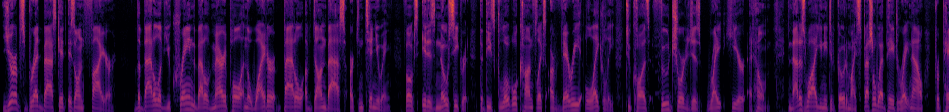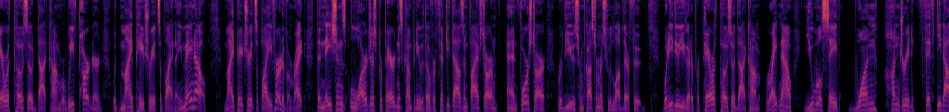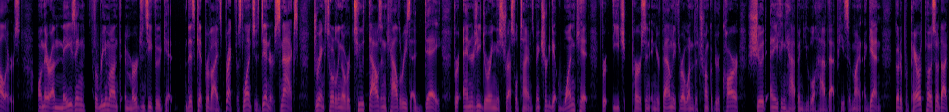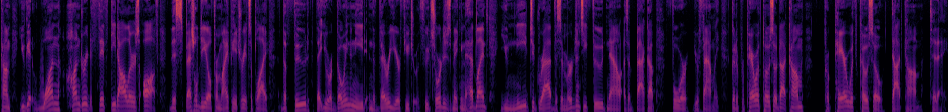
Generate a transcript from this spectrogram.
Europe's breadbasket is on fire. The Battle of Ukraine, the Battle of Mariupol, and the wider Battle of Donbass are continuing. Folks, it is no secret that these global conflicts are very likely to cause food shortages right here at home. And that is why you need to go to my special webpage right now, preparewithposo.com, where we've partnered with My Patriot Supply. Now, you may know My Patriot Supply, you've heard of them, right? The nation's largest preparedness company with over 50,000 five star and four star reviews from customers who love their food. What do you do? You go to preparewithposo.com right now. You will save $150 on their amazing three month emergency food kit. This kit provides breakfast, lunches, dinners, snacks, drinks totaling over 2,000 calories a day for energy during these stressful times. Make sure to get one kit for each person in your family. Throw one in the trunk of your car. Should anything happen, you will have that peace of mind. Again, go to preparewithposo.com. You get $150 off this special deal from My Patriot Supply, the food that you are going to need in the very near future. With food shortages making the headlines, you need to grab this emergency food now as a backup for your family. Go to preparewithposo.com, preparewithposo.com today.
